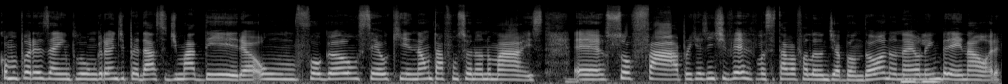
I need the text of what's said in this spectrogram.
como por exemplo um grande pedaço de madeira, um fogão seu que não está funcionando mais, é, sofá, porque a gente vê, você estava falando de abandono, né? Uhum. Eu lembrei na hora.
